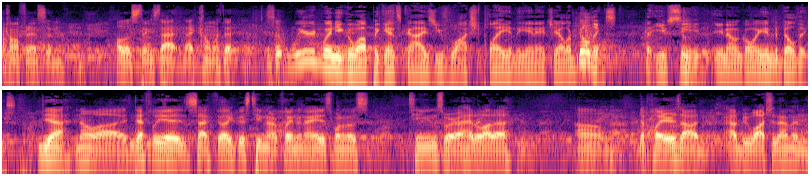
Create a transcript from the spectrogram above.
confidence and all those things that, that come with it. Is it weird when you go up against guys you've watched play in the NHL or buildings that you've seen, you know, going into buildings? Yeah, no, uh, it definitely is. I feel like this team that we're playing tonight is one of those teams where I had a lot of um, the players. I'd I'd be watching them, and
